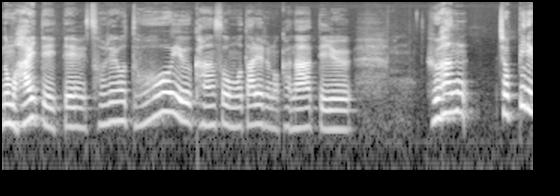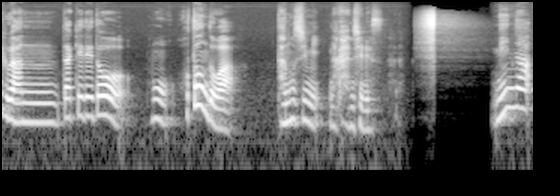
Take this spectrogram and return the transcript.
のも入っていてそれをどういう感想を持たれるのかなっていう不安ちょっぴり不安だけれどもうほとんどは楽しみな感じです。みんな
